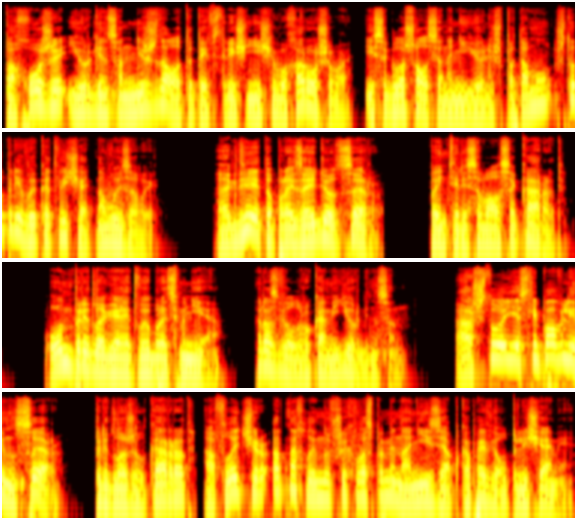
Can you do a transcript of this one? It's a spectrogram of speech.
Похоже, Юргенсон не ждал от этой встречи ничего хорошего и соглашался на нее лишь потому, что привык отвечать на вызовы. «А где это произойдет, сэр?» — поинтересовался Каррет. «Он предлагает выбрать мне», — развел руками Юргенсон. «А что, если павлин, сэр?» — предложил Каррот, а Флетчер от нахлынувших воспоминаний зябко повел плечами.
